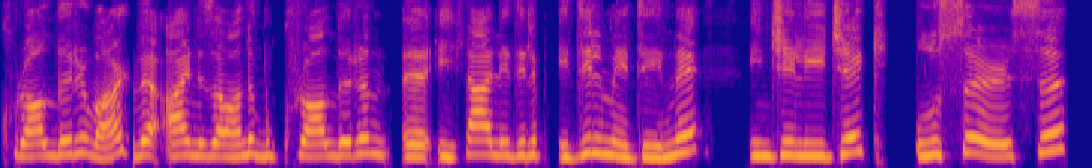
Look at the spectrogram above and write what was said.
kuralları var ve aynı zamanda bu kuralların e, ihlal edilip edilmediğini inceleyecek uluslararası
